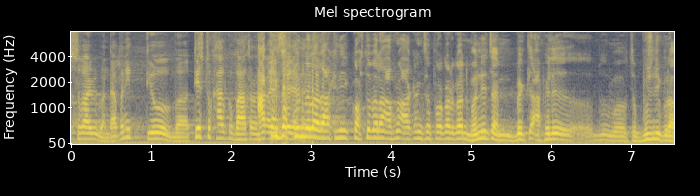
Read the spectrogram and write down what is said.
अस्वाभाविक भन्दा पनि त्यो त्यस्तो खालको वातावरण आकाङ्क्षा कुन बेला राख्ने कस्तो बेला आफ्नो आकाङ्क्षा प्रकट गर्ने भन्ने चाहिँ व्यक्ति आफैले बुझ्ने कुरा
